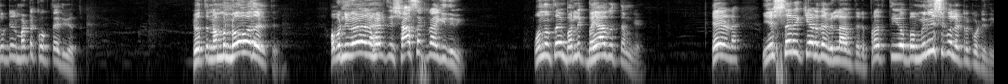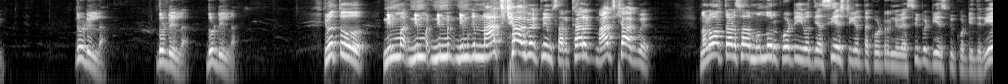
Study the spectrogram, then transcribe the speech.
ದುಡ್ಡಿನ ಮಟ್ಟಕ್ಕೆ ಹೋಗ್ತಾ ಇದೀವಿ ಇವತ್ತು. ಇವತ್ತು ನಮ್ಮ ನೋವದು ಹೇಳ್ತೀವಿ ಒಬ್ಬ ನೀವು ಹೇಳಲ್ಲ ಹೇಳ್ತೀವಿ ಶಾಸಕರಾಗಿದ್ದೀವಿ. ಒಂದೊಂದು ಟೈಮ್ ಬರ್ಲಿಕ್ಕೆ ಭಯ ಆಗುತ್ತೆ ನಮಗೆ. ಹೇಳ ಎಷ್ಟು ಸರಿ ಕೇಳ್ದೇವಿಲ್ಲ ಅಂತೇಳಿ ಪ್ರತಿಯೊಬ್ಬ ಮಿನಿಸ್ಟ್ರಿಗೂ ಲೆಟ್ರ್ ಕೊಟ್ಟಿದ್ದೀವಿ. ದುಡ್ಡಿಲ್ಲ ದುಡ್ಡಿಲ್ಲ ದುಡ್ಡಿಲ್ಲ. ಇವತ್ತು ನಿಮ್ಮ ನಿಮ್ಮ ನಿಮ್ಮ, ನಿಮ್ಗೆ ನಾಚಿಕೆ ಆಗ್ಬೇಕು ನಿಮ್ಮ ಸರ್ಕಾರಕ್ಕೆ ನಾಚಿಕೆ ಆಗ್ಬೇಕು. ನಲವತ್ತೆರಡು ಸಾವಿರದ ಮುನ್ನೂರು ಕೋಟಿ ಇವತ್ತು ಎಸ್ ಸಿ ಎಸ್ ಟಿಗೆ ಅಂತ ಕೊಟ್ಟರು ನೀವು S C P, T S P ಕೊಟ್ಟಿದ್ದೀರಿ.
